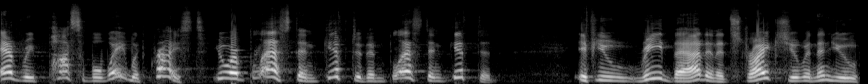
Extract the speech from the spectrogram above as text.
every possible way with Christ. You are blessed and gifted and blessed and gifted. If you read that and it strikes you, and then you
